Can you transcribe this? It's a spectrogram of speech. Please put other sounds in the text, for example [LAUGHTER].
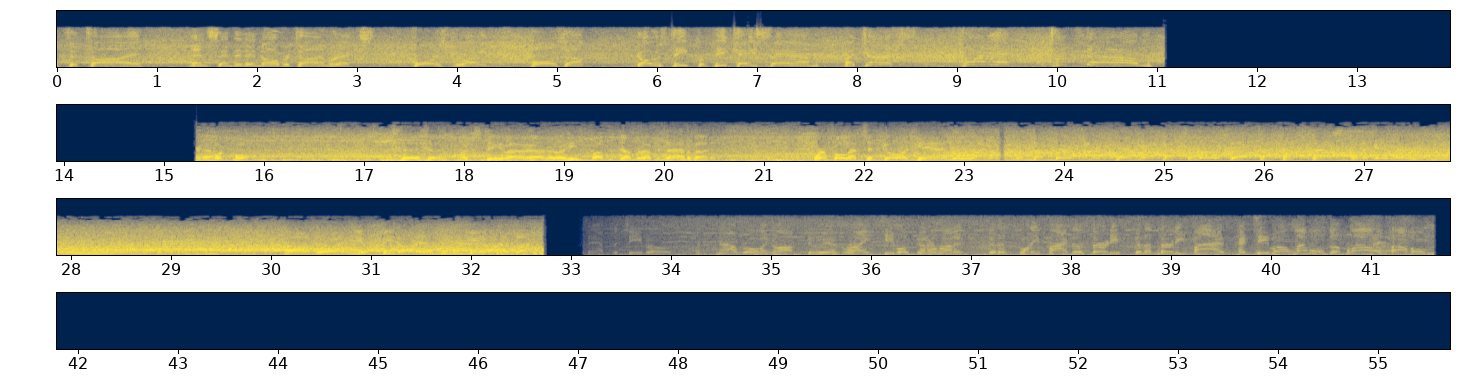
field to tie and send it into overtime. Rix, forced right, pulls up, goes deep for PK Sam, adjusts, caught it, touchdown! Football. [LAUGHS] but Steve, I, I don't know, he's probably jumping up and down about it. Wuerffel lets it go again, right on the number. Hilliard gets the loose. It's a touchdown for the Gators. Rolling off to his right. Tebow's going to run it to the 25, to the 30, to the 35, and Tebow levels. Oh,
